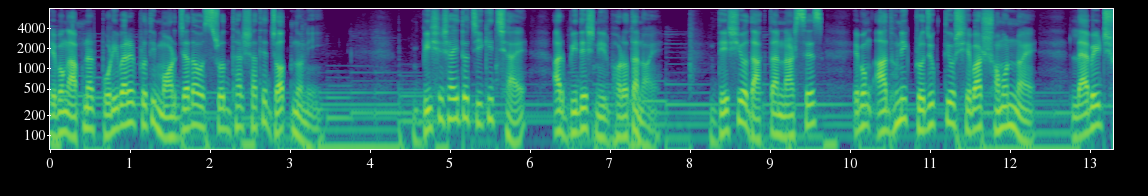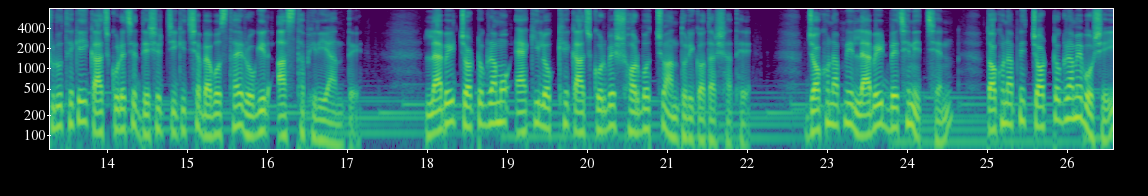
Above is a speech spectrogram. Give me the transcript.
এবং আপনার পরিবারের প্রতি মর্যাদা ও শ্রদ্ধার সাথে যত্ন নিই। বিশেষায়িত চিকিৎসায় আর বিদেশ নির্ভরতা নয়। দেশীয় ডাক্তার নার্সেস এবং আধুনিক প্রযুক্তি ও সেবার সমন্বয়ে ল্যাবেড শুরু থেকেই কাজ করেছে দেশের চিকিৎসা ব্যবস্থায় রোগীর আস্থা ফিরিয়ে আনতে। ল্যাবেড চট্টগ্রামও একই লক্ষ্যে কাজ করবে সর্বোচ্চ আন্তরিকতার সাথে। যখন আপনি ল্যাবেড বেছে নিচ্ছেন, তখন আপনি চট্টগ্রামে বসেই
